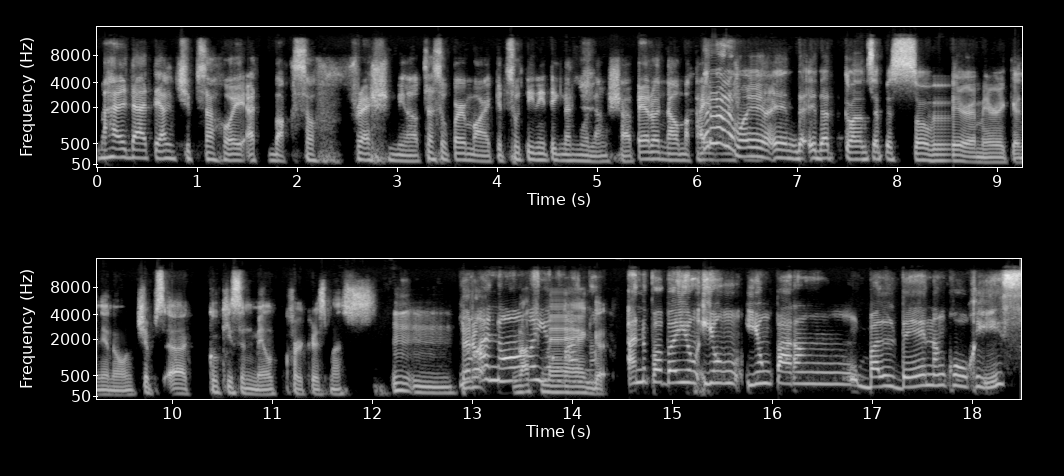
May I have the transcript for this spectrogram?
mahal dati ang Chips Ahoy at box of fresh milk sa supermarket. So tinitignan mo lang siya. Pero now, makaya Pero alam mo yun, that, that concept is so very American, you know. Chips, uh, cookies and milk for Christmas. Mm-mm. Pero Pero, yung ano, yung Nutmeg. ano, ano pa ba yung, yung, yung parang balde ng cookies?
